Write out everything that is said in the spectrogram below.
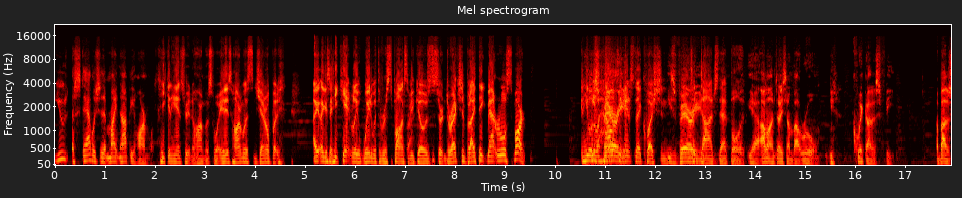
you established that it might not be harmless. He can answer it in a harmless way. It is harmless in general, but I, like I said, he can't really win with the response if he goes a certain direction. But I think Matt Rhule is smart, and he will He's know how very- to answer that question He's to very dodge that bullet. Yeah, I'm gonna tell you something about Rhule. He's quick on his feet. About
